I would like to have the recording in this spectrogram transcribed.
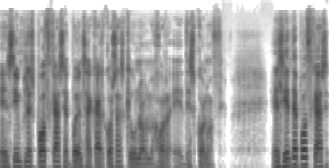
en simples podcasts se pueden sacar cosas que uno a lo mejor desconoce. El siguiente podcast,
